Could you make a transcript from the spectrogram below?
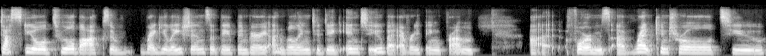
dusty old toolbox of regulations that they've been very unwilling to dig into, but everything from uh, forms of rent control to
